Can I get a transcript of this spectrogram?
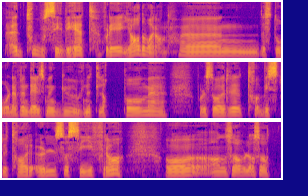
Det tosidighet. Fordi ja, det var han. Det står der fremdeles med en gulnet lapp på med, hvor det står 'hvis du tar øl, så si fra'. Og han sa vel også at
